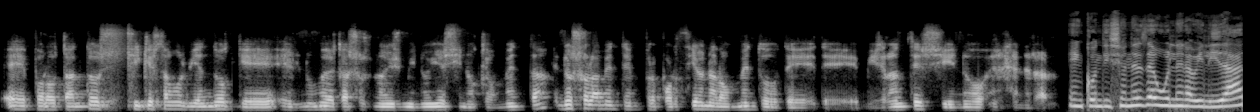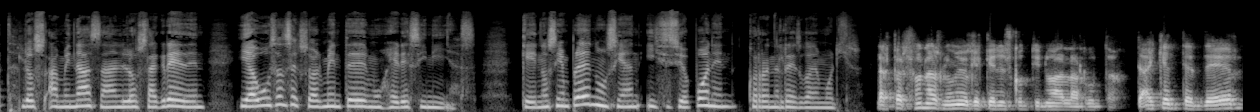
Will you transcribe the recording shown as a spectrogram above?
eh, por lo tanto, sí que estamos viendo que el número de casos no disminuye, sino que aumenta, no solamente en proporción al aumento de, de migrantes, sino en general. En condiciones de vulnerabilidad, los amenazan, los agreden y abusan sexualmente de mujeres y niñas, que no siempre denuncian y si se oponen, corren el riesgo de morir. Las personas lo único que quieren es continuar la ruta. Hay que entender,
